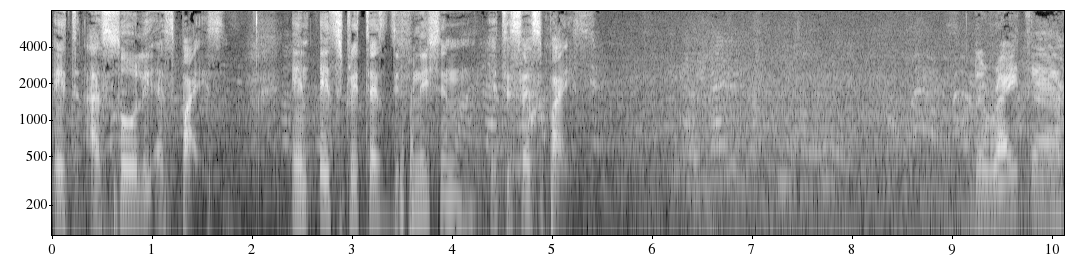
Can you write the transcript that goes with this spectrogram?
it as solely a spice. In its strictest definition, it is a spice. The writer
